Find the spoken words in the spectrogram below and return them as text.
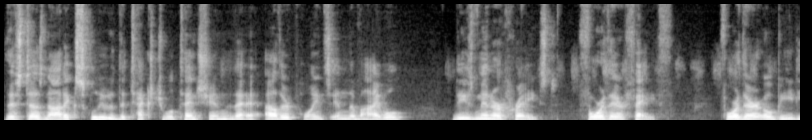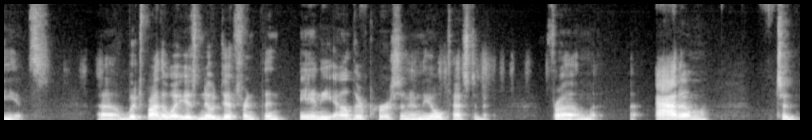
This does not exclude the textual tension that at other points in the Bible, these men are praised for their faith, for their obedience, uh, which, by the way, is no different than any other person in the Old Testament, from Adam to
